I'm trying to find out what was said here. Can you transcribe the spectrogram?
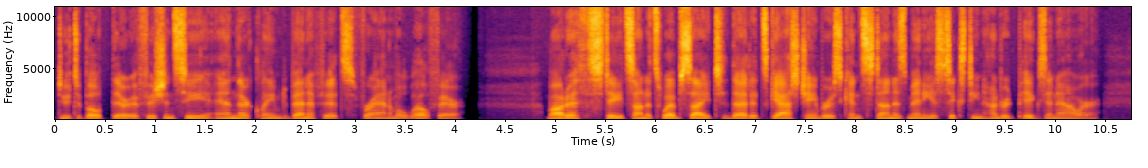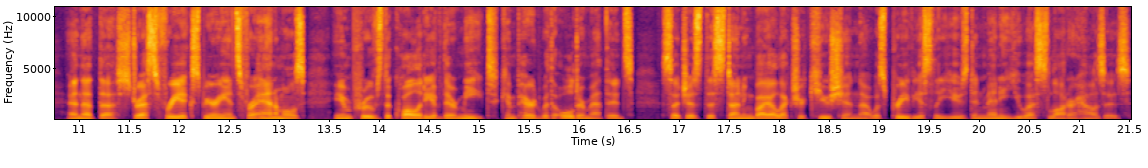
due to both their efficiency and their claimed benefits for animal welfare. Marith states on its website that its gas chambers can stun as many as 1,600 pigs an hour, and that the stress free experience for animals improves the quality of their meat compared with older methods, such as the stunning by electrocution that was previously used in many U.S. slaughterhouses.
